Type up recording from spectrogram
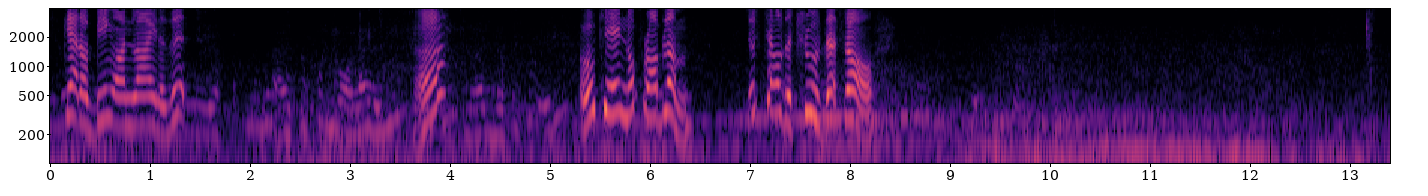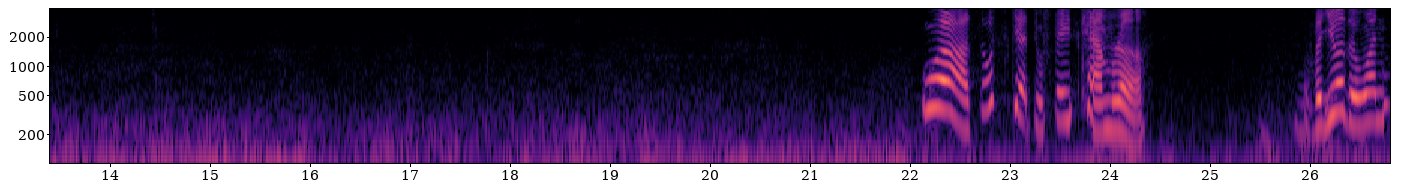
Scared of being online, is it? Huh? Okay, no problem. Just tell the truth, that's all. Wow, so scared to face camera. But you're the one.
